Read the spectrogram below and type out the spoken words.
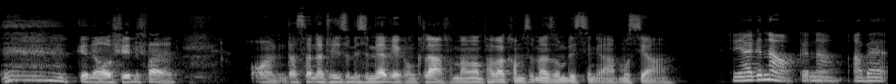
genau, auf jeden Fall. Und das hat natürlich so ein bisschen mehr Wirkung, klar. Von Mama und Papa kommt es immer so ein bisschen, ja, muss ja. Ja, genau, genau. Aber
